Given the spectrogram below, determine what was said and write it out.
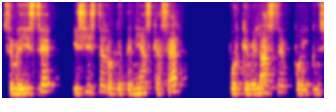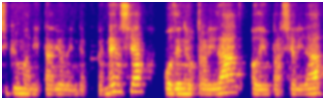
se me dice, hiciste lo que tenías que hacer porque velaste por el principio humanitario de independencia o de neutralidad o de imparcialidad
